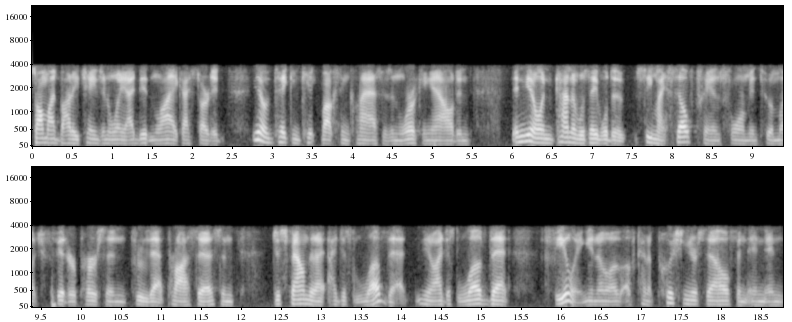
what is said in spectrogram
saw my body change in a way I didn't like. I started, you know, taking kickboxing classes and working out and and you know and kind of was able to see myself transform into a much fitter person through that process and just found that I, I just love that. You know, I just love that feeling you know of, of kind of pushing yourself and and and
